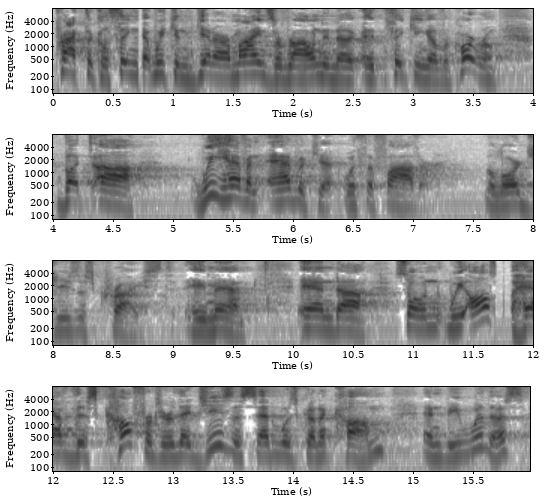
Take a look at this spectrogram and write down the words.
practical thing that we can get our minds around in, a, in thinking of a courtroom. But uh, we have an advocate with the Father the Lord Jesus Christ. Amen. And uh, so we also have this comforter that Jesus said was going to come and be with us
